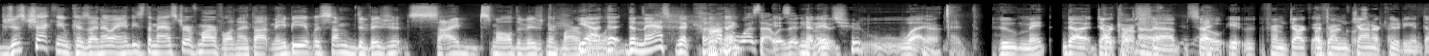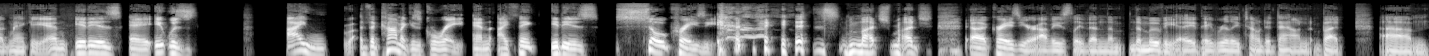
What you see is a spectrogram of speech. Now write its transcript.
just checking because I know Andy's the master of Marvel, and I thought maybe it was some division side small division of Marvel. yeah, the, and- the mask, the comic. Who was that? Was it no, Image? it- Who- what? Yeah. Who made the Dark Dark Horse? Horse. Uh, Oh, so it, from Dark Oh, Dark from Horse, John okay. Arcudi and Doug Mahnke, and it is a. It was. I the comic is great, and I think it is so crazy. it's much much uh, crazier, obviously, than the the movie. They, they really toned it down, but um,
